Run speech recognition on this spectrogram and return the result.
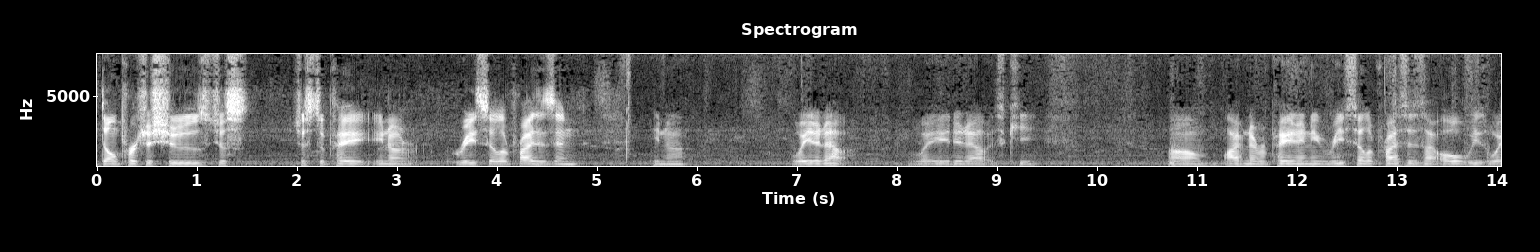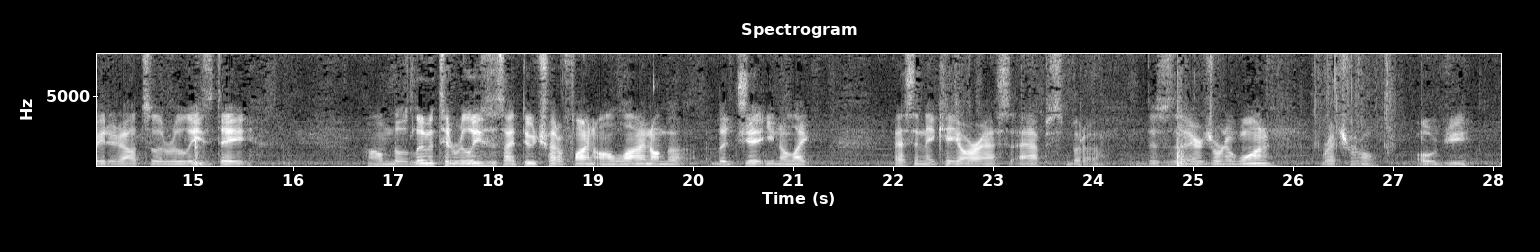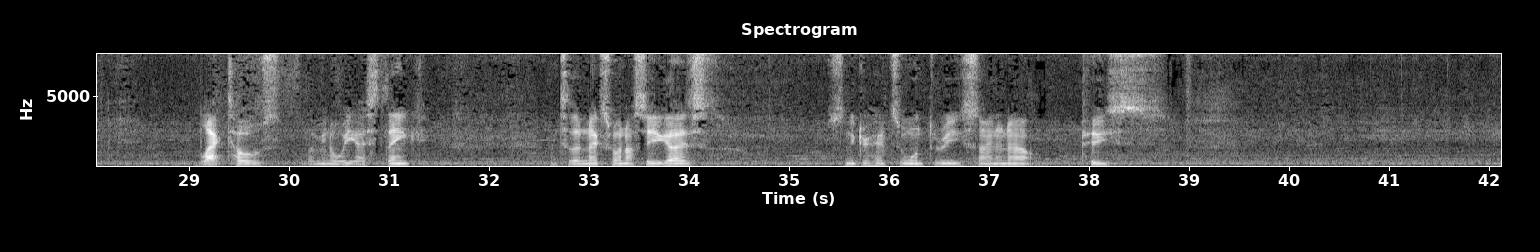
Don't purchase shoes just just to pay, you know, reseller prices and you know, wait it out. Wait it out is key. Um, I've never paid any reseller prices. I always waited out to the release date. Um, those limited releases I do try to find online on the legit, you know, like SNKRS apps. But uh, this is the Air Jordan 1 Retro OG Black Toes. Let me know what you guys think. Until the next one, I'll see you guys. Sneakerhead213 signing out. Peace.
